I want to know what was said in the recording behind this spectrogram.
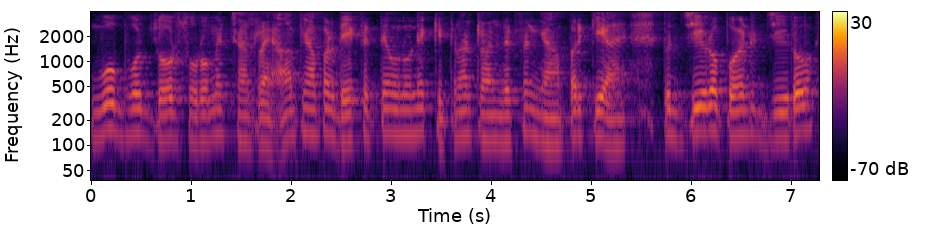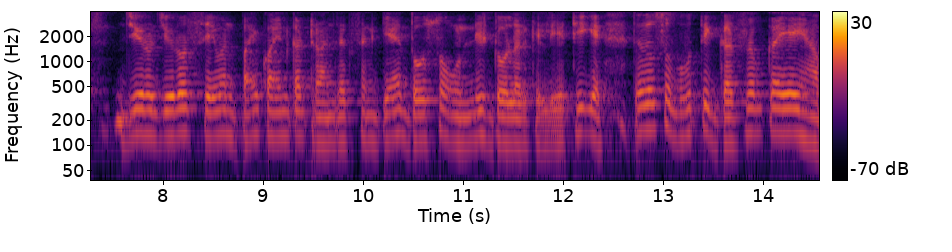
वो बहुत ज़ोर शोरों में चल रहा है। आप यहाँ पर देख सकते हैं उन्होंने कितना ट्रांजैक्शन यहाँ पर किया है। तो zero point zero zero zero seven Pi coin का ट्रांजैक्शन किया है दो सौ उन्नीस डॉलर के लिए, ठीक है? तो दोस्तों, बहुत ही गजब का ये यहाँ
